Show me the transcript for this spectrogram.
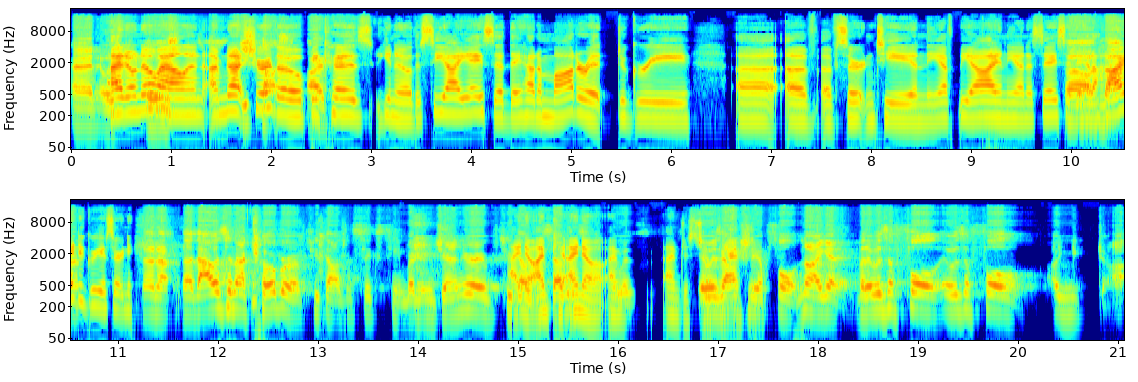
And it was, I don't know, Alan. I'm not sure though, because you know the CIA said they had a moderate degree uh, of of certainty, and the FBI and the NSA said they had Uh, a no, high degree of certainty. No, no, no, that was in October of 2016, but in January of I know, I'm, 2017, I know, I'm, was I'm just. it was actually a full. No, I get it, but it was a full. It was a full. Uh, uh,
